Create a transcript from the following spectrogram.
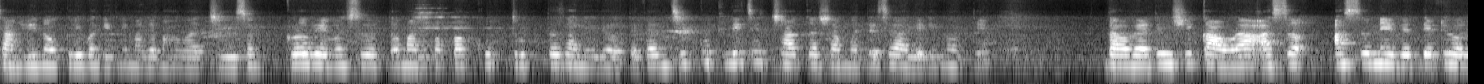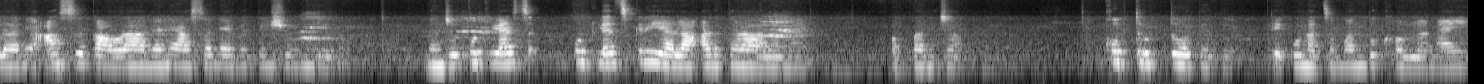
चांगली नोकरी बघितली माझ्या भावाची सगळं व्यवस्थित होतं. माझे पप्पा खूप तृप्त झालेले होते. त्यांची कुठलीच इच्छा कशामध्येच राहिलेली नव्हती. दहाव्या दिवशी कावळा असं असं नैवेद्य ठेवलं आणि असं कावळा आल्याने असं नैवेद्य शिवून गेलं. म्हणजे कुठल्याच कुठल्याच क्रियाला अडथळा आला नाही पप्पांच्या. खूप तृप्त होते ते. ते कुणाचं मन दुखवलं नाही.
